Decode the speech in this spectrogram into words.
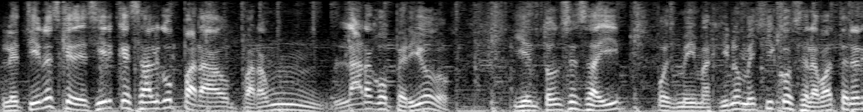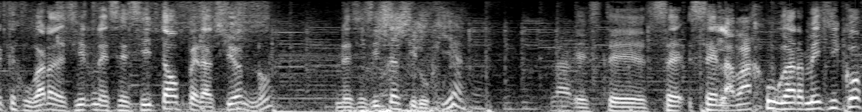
Le tienes que decir que es algo para, para un largo periodo. Y entonces ahí, pues me imagino México se la va a tener que jugar a decir necesita operación, ¿no? Necesita cirugía. Este, se, se la va a jugar México,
